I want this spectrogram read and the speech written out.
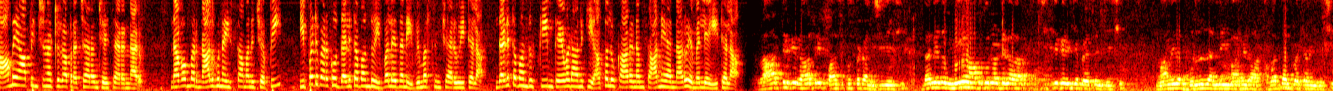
తామే ఆపించినట్లుగా ప్రచారం చేశారన్నారు. నవంబర్ నాలుగున ఇస్తామని చెప్పి ఇప్పటి వరకు దళిత బంధు ఇవ్వలేదని విమర్శించారు ఈటెల. దళిత బంధు స్కీమ్ తేవడానికి అసలు కారణం తానే అన్నారు ఎమ్మెల్యే ఈటెల. రాత్రికి రాత్రి పాస్ పుస్తకాలు ఇష్యూ చేసి దాన్ని ఏదో మేము ఆపుతున్నట్టుగా చిత్రీకరించే ప్రయత్నం చేసి మా మీద బురద తల్లి మా మీద అబద్ధాలు ప్రచారం చేసి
